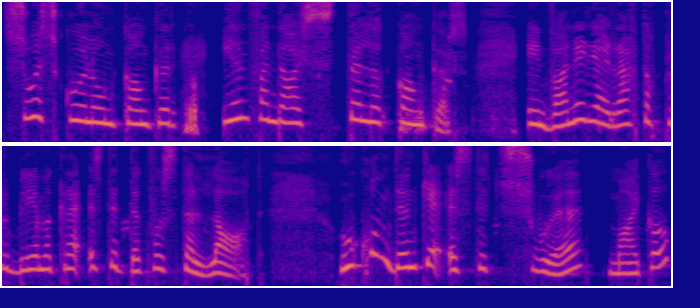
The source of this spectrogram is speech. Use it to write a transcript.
soos kolonkanker een van daai stille kankers. En wanneer jy regtig probleme kry, is dit dikwels te laat. Hoekom dink jy is dit so, Michael,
